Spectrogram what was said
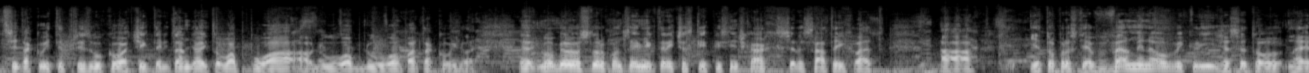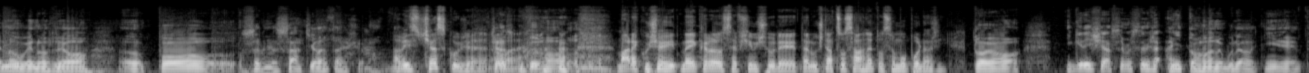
tři takový ty přizvukovači, který tam dělali to vapua a důvop, důvop a takovýhle. Eh, Objevilo se to dokonce i v některých českých písničkách z 60. let a je to prostě velmi neobvyklý, že se to najednou vynořilo eh, po 70 letech. No. Navíc v Česku, že? Česku, no. Marek už je hitmaker se vším všudy, ten už na co sáhne, to se mu podaří. To jo. I když já si myslím, že ani tohle nebude letní hit,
